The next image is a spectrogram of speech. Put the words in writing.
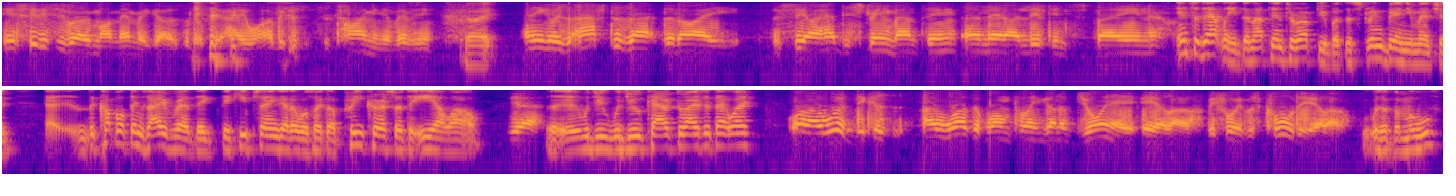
you see, this is where my memory goes a little bit haywire because it's the timing of everything. Right. I think it was after that that I. See, I had this string band thing, and then I lived in Spain. Incidentally, not to interrupt you, but the string band you mentioned, uh, the couple of things I've read, they, they keep saying that it was like a precursor to ELO. Yeah. Uh, would you would you characterize it that way? Well, I would because I was at one point going to join ELO before it was called ELO. Was it the move?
